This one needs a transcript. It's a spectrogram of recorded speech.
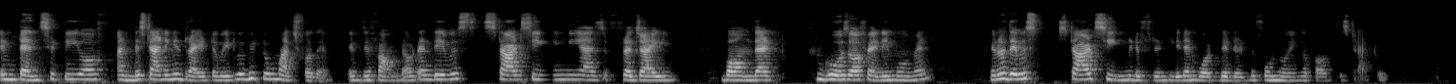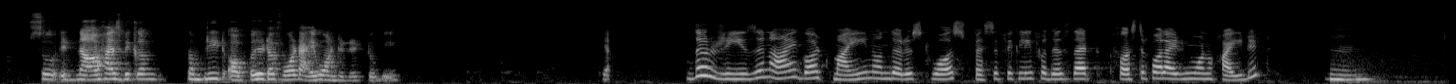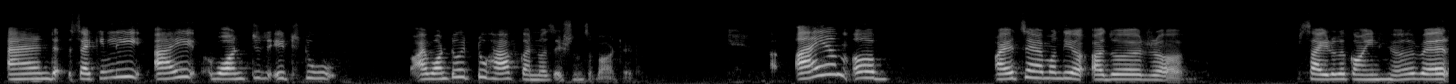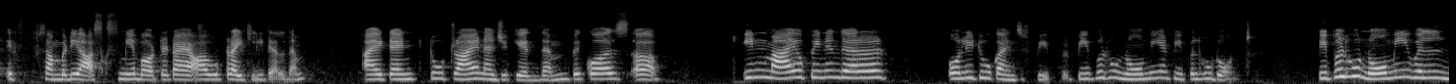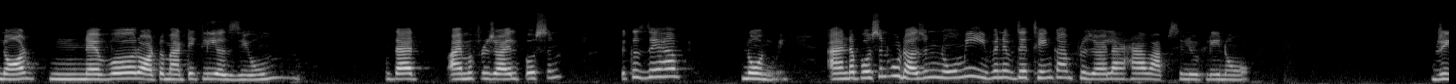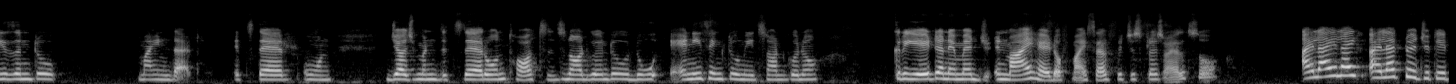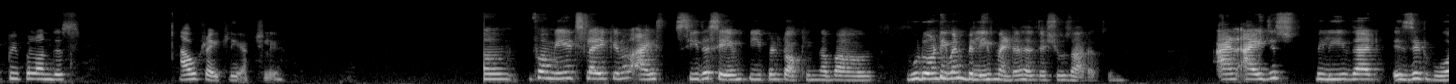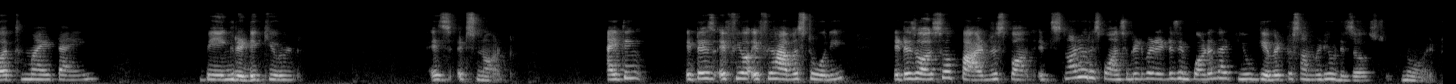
intensity of understanding it right away. It will be too much for them if they found out. And they will start seeing me as a fragile bomb that goes off any moment. You know they will start seeing me differently than what they did before knowing about the tattoo. So it now has become complete opposite of what i wanted it to be the reason I got mine on the wrist was specifically for this that first of all I didn't want to hide it. Mm. And secondly, I wanted it to I wanted it to have conversations about it. I am a I'd say I'm on the other uh, side of the coin here where if somebody asks me about it, I outrightly tell them. I tend to try and educate them because uh, in my opinion, there are only two kinds of people people who know me and people who don't. People who know me will not never automatically assume that I'm a fragile person because they have known me. And a person who doesn't know me, even if they think I'm fragile, I have absolutely no reason to mind that. It's their own judgment, it's their own thoughts. It's not going to do anything to me. It's not going to create an image in my head of myself which is fragile. So I, like i like to educate people on this outrightly actually. Um, for me it's like you know i see the same people talking about who don't even believe mental health issues are a thing. And i just believe that is it worth my time being ridiculed? Is it's not. I think it is if you if you have a story it is also part response it's not your responsibility but it is important that you give it to somebody who deserves to know it.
